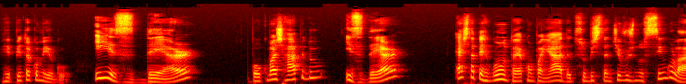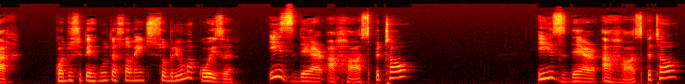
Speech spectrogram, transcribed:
Repita comigo. Is there? Um pouco mais rápido. Is there? Esta pergunta é acompanhada de substantivos no singular, quando se pergunta somente sobre uma coisa. Is there a hospital? Is there a hospital?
